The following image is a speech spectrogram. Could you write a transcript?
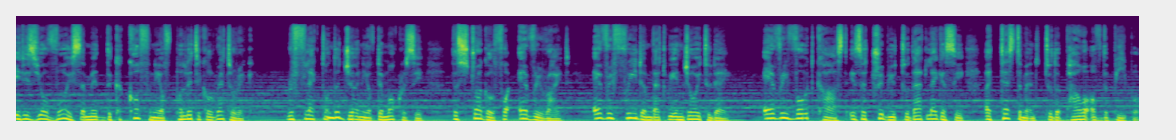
It is your voice amid the cacophony of political rhetoric. Reflect on the journey of democracy, the struggle for every right, every freedom that we enjoy today. Every vote cast is a tribute to that legacy, a testament to the power of the people.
